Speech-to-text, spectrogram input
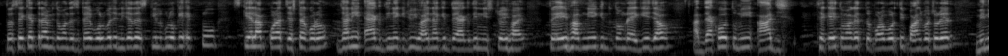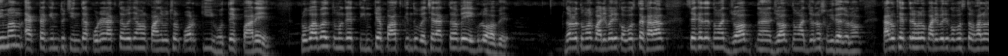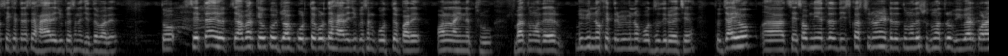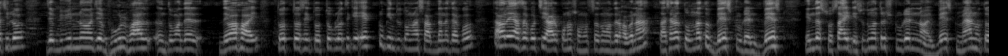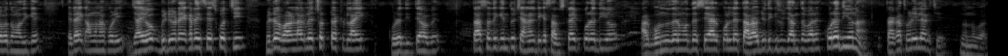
তো সেক্ষেত্রে আমি তোমাদের সেটাই বলব যে নিজেদের স্কিলগুলোকে একটু স্কেল আপ করার চেষ্টা করো। জানি একদিনে কিছুই হয় না, কিন্তু একদিন নিশ্চয়ই হয়। তো এই ভাব নিয়ে কিন্তু তোমরা এগিয়ে যাও। আর দেখো, তুমি আজ থেকেই তোমাকে পরবর্তী পাঁচ বছরের মিনিমাম একটা কিন্তু চিন্তা করে রাখতে হবে যে আমার পাঁচ বছর পর কি হতে পারে। প্রবাবল তোমাকে তিনটে পাথ কিন্তু বেছে রাখতে হবে, এগুলো হবে। ধরো, তোমার পারিবারিক অবস্থা খারাপ, সেক্ষেত্রে তোমার জব জব তোমার জন্য সুবিধাজনক। কারও ক্ষেত্রে হলো পারিবারিক অবস্থা ভালো, সেক্ষেত্রে সে হায়ার এডুকেশনে যেতে পারে। তো সেটাই হচ্ছে, আবার কেউ কেউ জব করতে করতে হায়ার এডুকেশন করতে পারে অনলাইনের থ্রু বা তোমাদের বিভিন্ন ক্ষেত্রে বিভিন্ন পদ্ধতি রয়েছে। তো যাই হোক সেসব নিয়ে এটা ডিসকাস ছিল না, এটাতে তোমাদের শুধুমাত্র বিবার করা ছিল যে বিভিন্ন যে ভুল ভালো তোমাদের দেওয়া হয় তথ্য, সেই তথ্যগুলো থেকে একটু কিন্তু তোমরা সাবধানে থাকো। তাহলে আশা করছি আর কোনো সমস্যা তোমাদের হবে না। তাছাড়া তোমরা তো best student best in the society শুধুমাত্র স্টুডেন্ট নয় বেস্ট ম্যান হতে হবে তোমাদেরকে। এটাই কামনা করি। যাই হোক, ভিডিওটা এখানেই শেষ করছি। ভিডিও ভালো লাগলে ছোট্ট একটা লাইক করে দিতে হবে। তার সাথে কিন্তু চ্যানেলটিকে সাবস্ক্রাইব করে দিও। আর বন্ধুদের মধ্যে শেয়ার করলে তারাও যদি কিছু জানতে পারে, করে দিও না। টাকা থোড়ি লাগছে। ধন্যবাদ।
